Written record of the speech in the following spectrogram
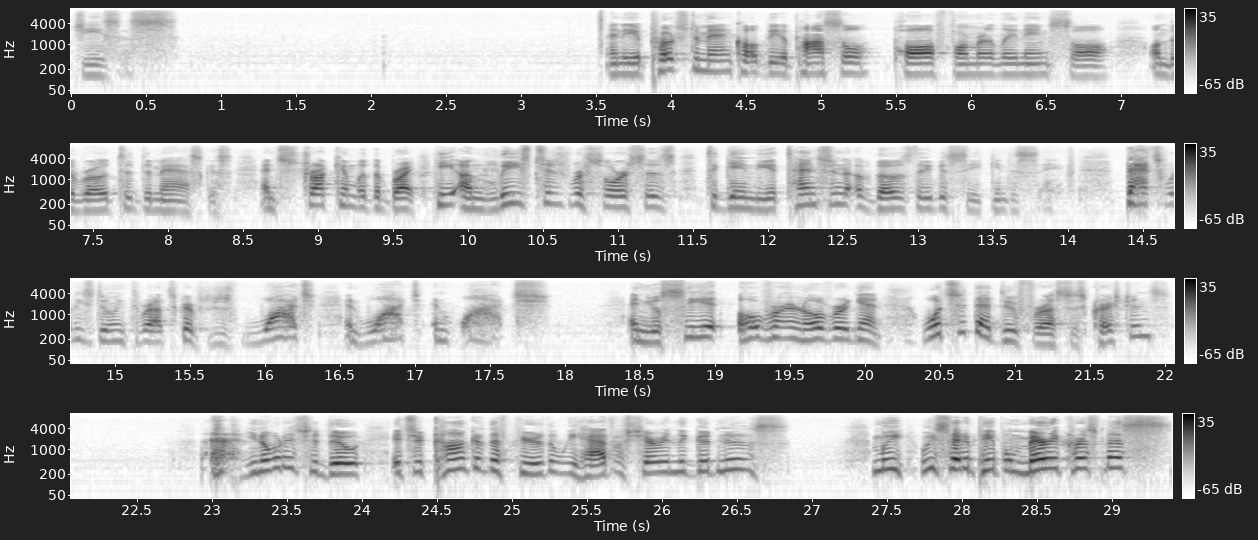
Jesus. And he approached a man called the Apostle Paul, formerly named Saul, on the road to Damascus and struck him with a bright. He unleashed his resources to gain the attention of those that he was seeking to save. That's what he's doing throughout Scripture. Just watch and watch and watch and you'll see it over and over again. What should that do for us as Christians? you know what it should do? It should conquer the fear that we have of sharing the good news. And we, we say to people, Merry Christmas.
